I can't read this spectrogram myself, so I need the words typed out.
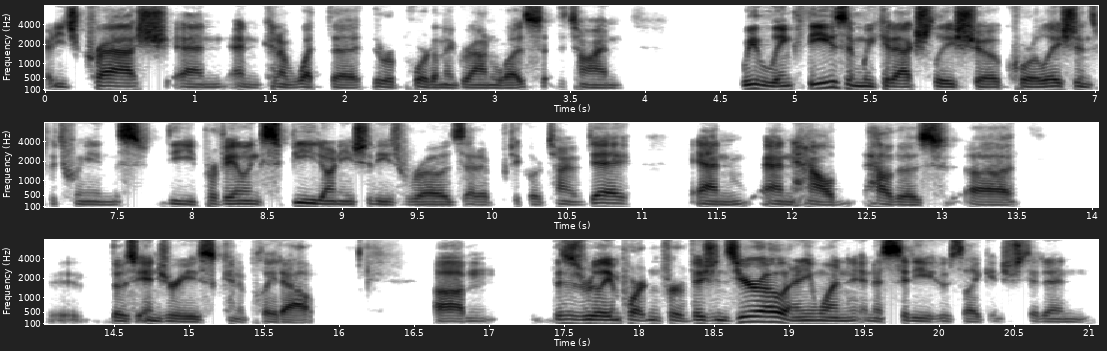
at each crash and, and kind of what the, the report on the ground was at the time we link these and we could actually show correlations between the prevailing speed on each of these roads at a particular time of day and, and how, how those, uh, those injuries kind of played out. Um, this is really important for Vision Zero and anyone in a city who's like interested in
